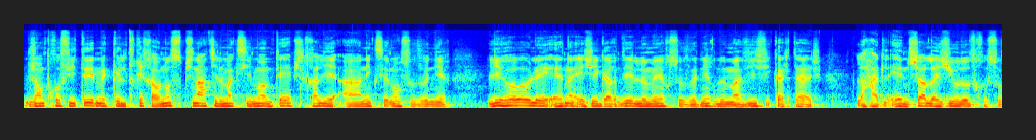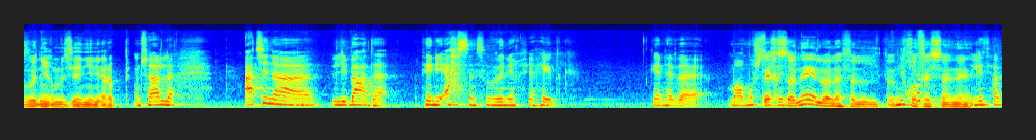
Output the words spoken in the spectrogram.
j'en profitais من كل دقيقة ونص باش نعطي ال maximum تاعي باش نخلي un excellent souvenir اللي هو ولا أنا et j'ai gardé le meilleur souvenir de ma vie في كارتاج لحد الآن إن شاء الله يجيو d'autres souvenirs مزيانين يا ربي. إن شاء الله. أعطينا اللي بعدها ثاني أحسن souvenir في حياتك. كان هذا mais مش personnel ولا في ال professionnel اللي تحب؟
